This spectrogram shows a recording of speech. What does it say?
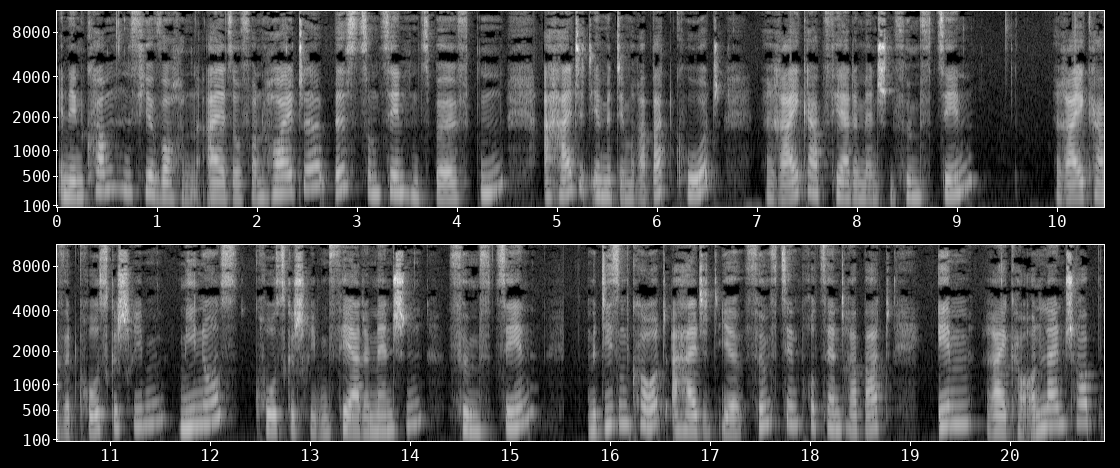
In den kommenden vier Wochen, also von heute bis zum 10.12., erhaltet ihr mit dem Rabattcode Reika Pferdemenschen 15 Reika wird großgeschrieben, minus großgeschrieben Pferdemenschen 15. Mit diesem Code erhaltet ihr 15% Rabatt im Reika Online Shop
